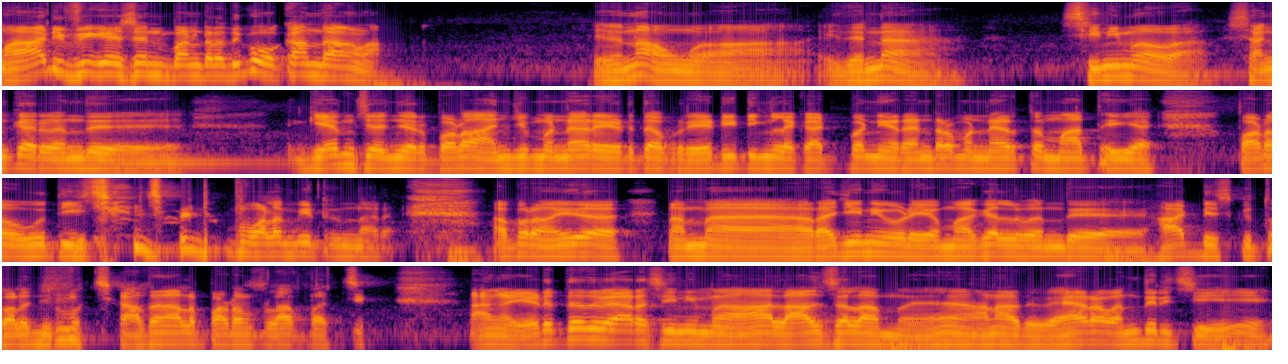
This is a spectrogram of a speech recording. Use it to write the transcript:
மாடிஃபிகேஷன் பண்ணுறதுக்கு உக்காந்தாங்களாம் இது என்ன அவங்க இது என்ன சினிமாவா? சங்கர் வந்து கேம் சேஞ்சர் படம். அஞ்சு மணி நேரம் எடுத்து அப்புறம் எடிட்டிங்கில் கட் பண்ணி ரெண்டரை மணி நேரத்தை மாற்றைய படம் ஊற்றிச்சுன்னு சொல்லிட்டு புலம்பிகிட்டு இருந்தார். அப்புறம் இதை நம்ம ரஜினியுடைய மகள் வந்து ஹார்ட் டிஸ்க்கு தொலைஞ்சு போச்சு. அதனால் படம் ஃப்ளாப் ஆச்சு. நாங்கள் எடுத்தது வேறு சினிமா லால் சலாமு. ஆனால் அது வேறு வந்துருச்சு.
